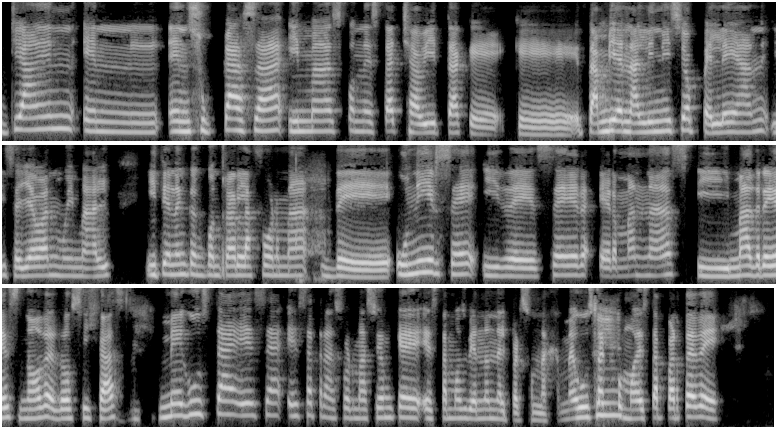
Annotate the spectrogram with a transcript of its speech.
ya en, en, su casa y más con esta chavita que, que, también al inicio pelean y se llevan muy mal y tienen que encontrar la forma de unirse y de ser hermanas y madres, ¿no? De dos hijas. Me gusta esa, esa transformación que estamos viendo en el personaje. Me gusta como esta parte de,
